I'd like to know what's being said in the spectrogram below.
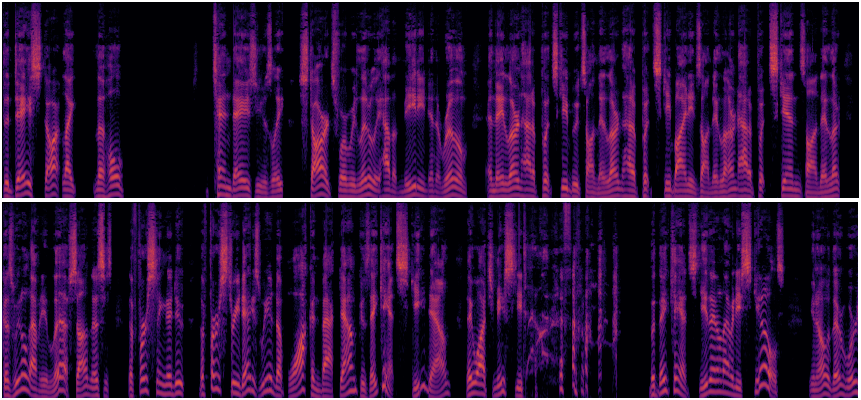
the day start, like the whole 10 days usually starts where we literally have a meeting in the room and they learn how to put ski boots on. They learn how to put ski bindings on. They learn how to put skins on. They learn because we don't have any lifts, huh? This is the first thing they do. The first three days, we end up walking back down because they can't ski down. They watch me ski down, but they can't ski. They don't have any skills. You know, there we're,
